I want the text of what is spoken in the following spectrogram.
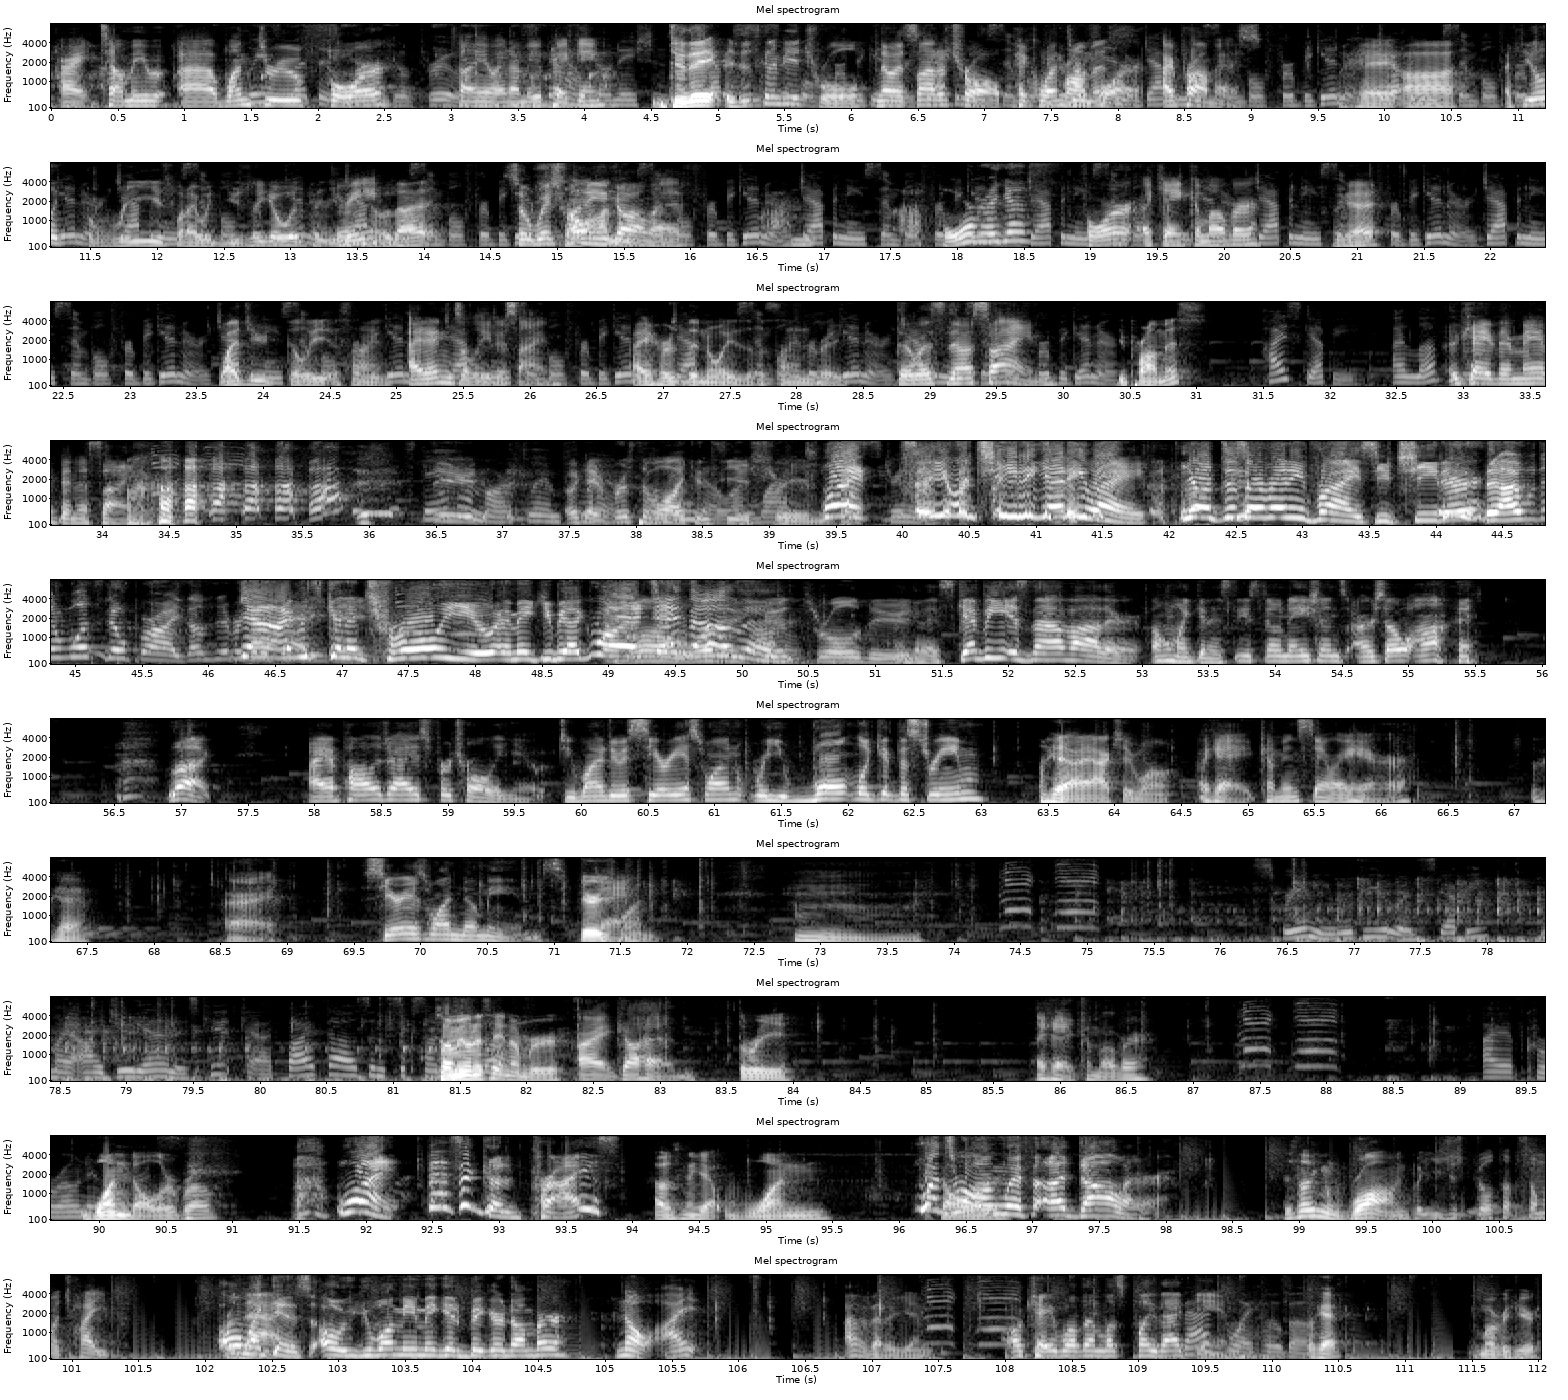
All right, tell me uh, one Please through four. through. Tell you what I'm Spam picking. Do they- is this gonna be a troll? No, it's not a troll. Pick one through beginner, four. I promise. symbol for Okay, uh, I for feel like beginner, three is what I would usually go with, for but you beginner, know that. Japanese symbol for So beginner, which one are you Japanese going symbol with? For beginner, Um, Japanese symbol uh, for four, I guess? Japanese Four? Okay, come over. Japanese Okay. for beginner, Japanese symbol for beginner, Why'd you delete a sign? I didn't delete a sign. for beginner, I heard the noise of a sign break. There was no Japanese symbol sign. For mm-hmm. beginner. You promise? Hi, Skeppy. I love you. Okay, there may have been a sign. Stand Dude. on Mar Flim Okay, first of all, I can see your on Wild stream. what? So you were cheating anyway? You don't deserve any prize, you cheater. There, I- there was no prize. I was never Yeah, gonna I get was gonna troll you and make you be like, what? Oh, Ten what a thousand. good troll, Oh my dude. goodness. Skeppy is not a bother. Oh my goodness, these donations are so odd. Look, I apologize for trolling you. Do you want to do a serious one where you won't look at the stream? Okay, I actually won't. Okay, come in, stand right here. Okay, Alright. Serious one, no memes. Serious Okay. one. Hmm. Screeny with you and Skeppy. My IGN is KitKat 5600. Tell me when to say number Alright, go ahead. three. Okay, come over. I have Corona. One dollar, bro. What? That's a good price. I was gonna get one. What's Dollar. wrong with a dollar? There's nothing wrong, but you just built up so much hype. for Oh my goodness. Oh, you want me to make it a bigger number? No, I. I have a better game. Okay, well then let's play that Bad game. boy hobo. Okay. Come over here.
